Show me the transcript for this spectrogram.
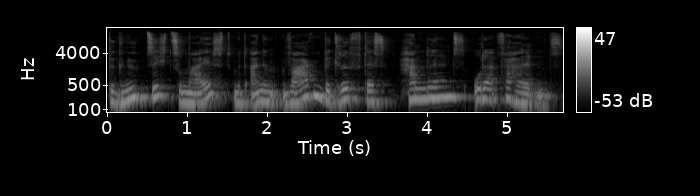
begnügt sich zumeist mit einem vagen Begriff des Handelns oder Verhaltens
